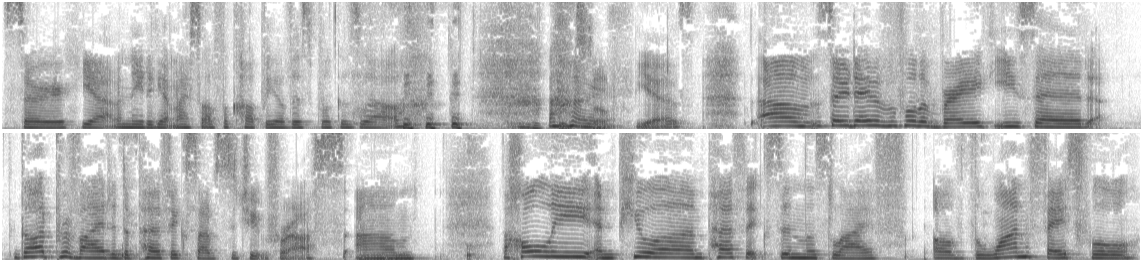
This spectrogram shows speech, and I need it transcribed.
So yeah, I need to get myself a copy of this book as well. Good stuff. yes. Um, so David, before the break, you said God provided the perfect substitute for us. Um, the holy and pure and perfect sinless life of the one faithful,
